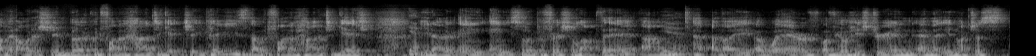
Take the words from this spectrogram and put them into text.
I mean, I would assume Bourke would find it hard to get GPs. They would find it hard to get, Yeah. you know, any any sort of professional up there. Um, Yeah. Are they aware of, of your history and, and that you're not just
